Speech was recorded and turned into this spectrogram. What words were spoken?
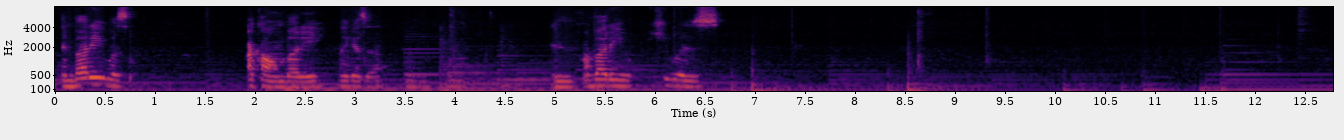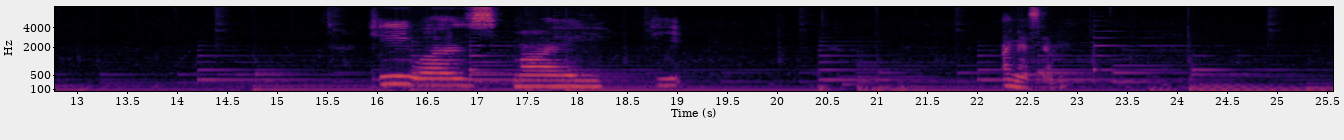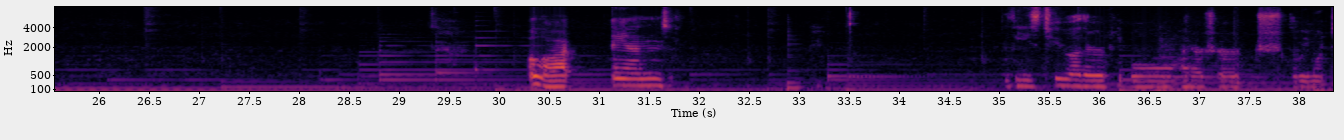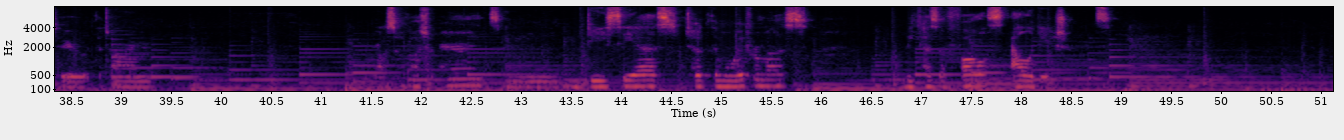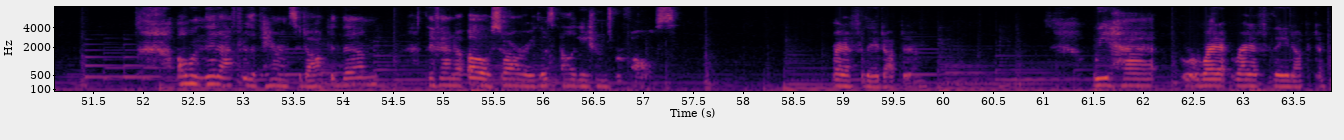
and buddy was i call him buddy like as a and my buddy he was he was my he I miss him. A lot. And these two other people at our church that we went to at the time were also foster parents, and DCS took them away from us because of false allegations. Oh, and then after the parents adopted them, they found out, oh, sorry, those allegations were false. Right after they adopted him. We had, right, right after they adopted him.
